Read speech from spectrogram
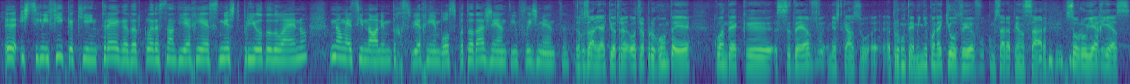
Uh, isto significa que a entrega da declaração de IRS neste período do ano não é sinónimo de receber reembolso para toda a gente, infelizmente. Rosário, aqui outra, outra pergunta é quando é que se deve, neste caso a pergunta é minha, quando é que eu devo começar a pensar sobre o IRS?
